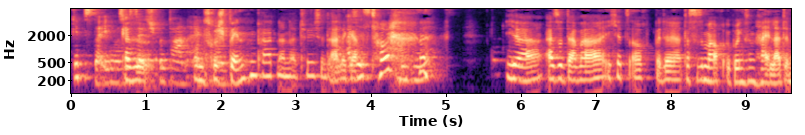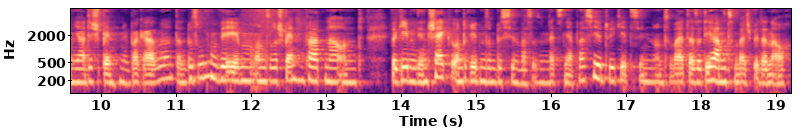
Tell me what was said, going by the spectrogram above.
Gibt es da irgendwas, was also, dir spontan einfällt? Unsere Spendenpartner natürlich sind alle also, ganz toll. Mhm. Ja, also da war ich jetzt auch bei der, das ist immer auch übrigens ein Highlight im Jahr, die Spendenübergabe. Dann besuchen mhm. wir eben unsere Spendenpartner und wir geben den Check und reden so ein bisschen, was ist im letzten Jahr passiert, wie geht's ihnen und so weiter. Also die haben zum Beispiel dann auch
